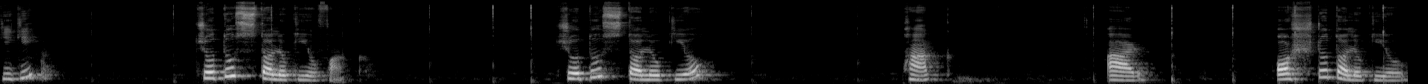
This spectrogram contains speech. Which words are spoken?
কি কি? চতুস্তলকীয় ফাঁক। চতুস্তলকীয় ফাঁক আর অষ্টতলকীয়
